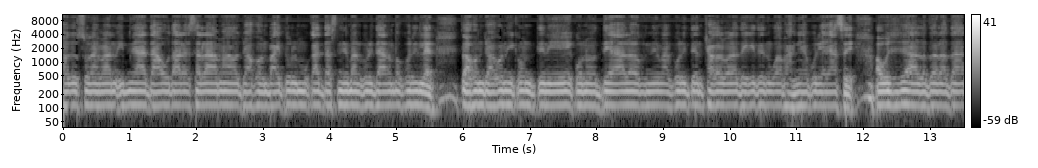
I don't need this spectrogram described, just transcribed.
হজরত সুলাইমান ইবনে দাউদ আলাইসাল্লাম যখন বাইতুল মুকাদ্দাস নির্মাণ করিতে আরম্ভ করিলেন, তখন যখনই কোন তিনি কোনো দেয়াল নির্মাণ করিতেন সকালবেলা দেখিতেন, উহা ভাঙিয়া পড়িয়া আছে অবশেষে আল্লাহ তালা তার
